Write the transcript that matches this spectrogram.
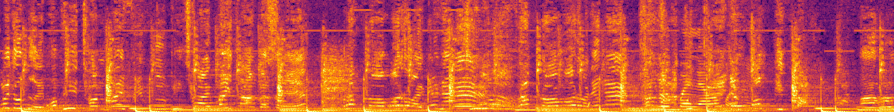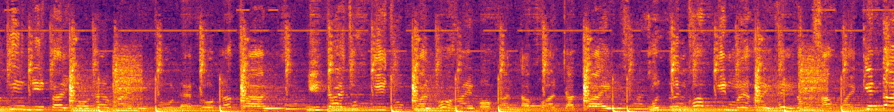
ไม่ต้องเหนื่อยเพราะพี่ทำให้ฝีมือพี่ชายไม่ตามกระแส องอร่อยแน่ๆรับรองอร่อยแน่ๆขนาดตุ๊กแกยังต้องกินตับอาหารที่มีประโยชน์และไม่มีโทษและโดดรับทานกินได้ทุกวีทุกวันขอให้บอกกันตับหวานจัดไป คนอื่นเขากินไม่ให้ให้น้องสั่งไว้กินได้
